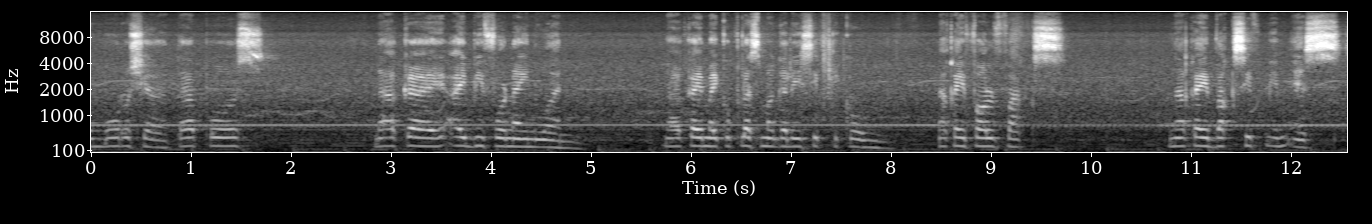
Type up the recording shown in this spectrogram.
Gumboro siya. Tapos, na kay IB491. Na kay Mycoplasma galisipticum. Na kay Falfax. Na kay Vaxip MS.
